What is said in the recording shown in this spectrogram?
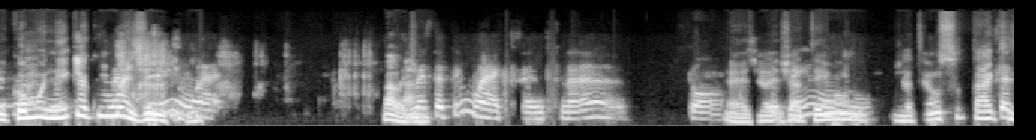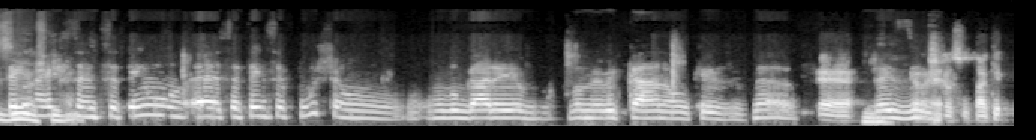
E comunica com Mas você gente. tem um, né? Fala, mas você tem um accent, né, Tom? É, já, já tem tem um, um- já tem um Você tem sotaquezinho, um acho que. accent, você tem um, é, você tem, você puxa um, um lugar aí americano que, né, é já eu acho existe. que é o sotaque,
